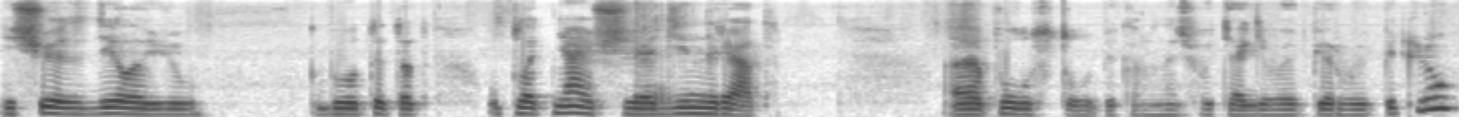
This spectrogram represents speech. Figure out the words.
еще я сделаю как бы вот этот уплотняющий один ряд э, полустолбиком. Значит, вытягиваю первую петлю.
